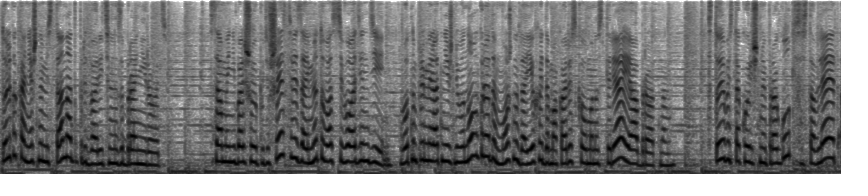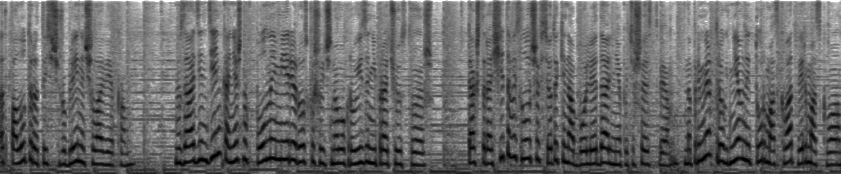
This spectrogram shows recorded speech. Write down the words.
Только, конечно, места надо предварительно забронировать. Самое небольшое путешествие займет у вас всего один день. Вот, например, от Нижнего Новгорода можно доехать до Макаревского монастыря и обратно. Стоимость такой речной прогулки составляет от полутора тысяч рублей на человека. Но за один день, конечно, в полной мере роскошь речного круиза не прочувствуешь. Так что рассчитывать лучше все-таки на более дальние путешествия. Например, трехдневный тур Москва-Тверь-Москва.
